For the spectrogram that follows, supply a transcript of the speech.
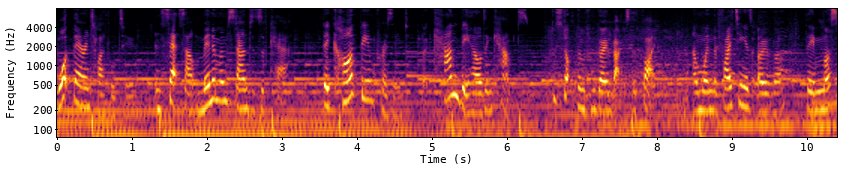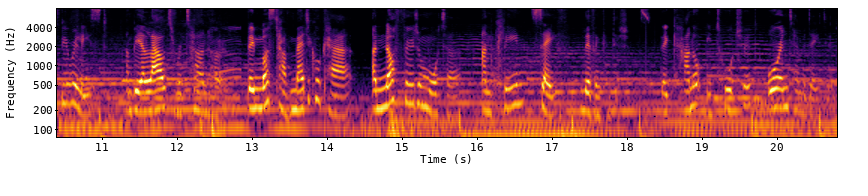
what they're entitled to, and sets out minimum standards of care. They can't be imprisoned, but can be held in camps to stop them from going back to the fight. And when the fighting is over, they must be released and be allowed to return home. They must have medical care, enough food and water, and clean, safe living conditions. They cannot be tortured or intimidated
